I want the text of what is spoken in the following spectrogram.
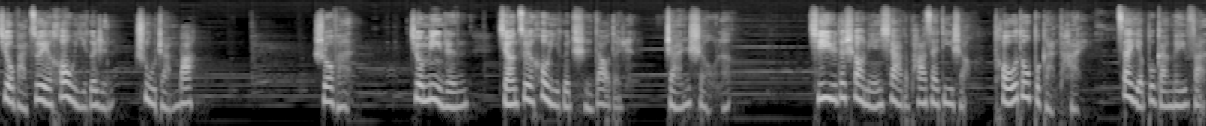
就把最后一个人处斩吧。说完，就命人将最后一个迟到的人斩首了。其余的少年吓得趴在地上，头都不敢抬，再也不敢违反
